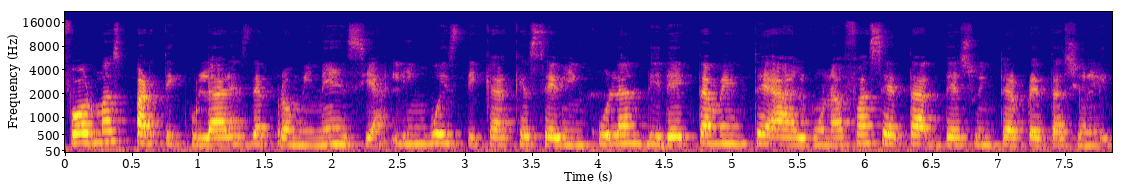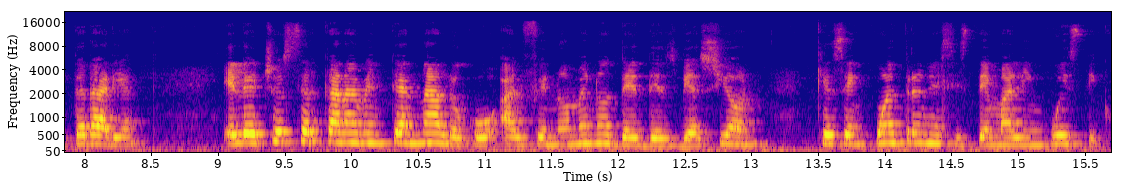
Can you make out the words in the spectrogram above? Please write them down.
formas particulares de prominencia lingüística que se vinculan directamente a alguna faceta de su interpretación literaria, el hecho es cercanamente análogo al fenómeno de desviación que se encuentra en el sistema lingüístico,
